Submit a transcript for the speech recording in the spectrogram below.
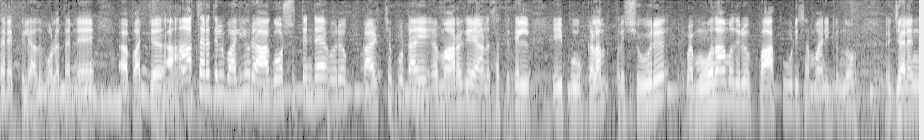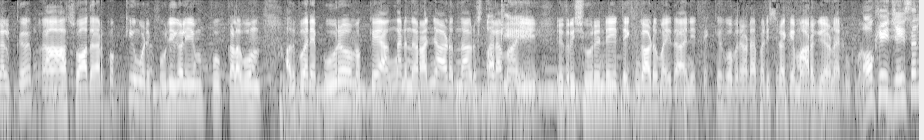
തിരക്കിൽ അതുപോലെ തന്നെ പറ്റ് അത്തരത്തിൽ വലിയൊരു ആഘോഷത്തിന്റെ ഒരു കാഴ്ചക്കൂട്ടായി മാറുകയാണ് സത്യത്തിൽ ഈ പൂക്കളം. തൃശ്ശൂർ മൂന്നാമതൊരു പാക്ക് കൂടി സമ്മാനിക്കുന്നു. ജനങ്ങൾക്ക് ആസ്വാദകർക്കൊക്കെയും കൂടി പുലികളിയും പൂക്കളവും അതുപോലെ പൂരവുമൊക്കെ അങ്ങനെ നിറഞ്ഞാടുന്ന ഒരു സ്ഥലമായി ഈ തൃശ്ശൂരിന്റെ ഈ തെക്കാട് മൈതാനി തെക്കേ ഗോപുരയുടെ പരിസരമൊക്കെ മാറുകയാണ് അരുൺകുമാർ. ഓക്കെ ജെയ്സൺ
